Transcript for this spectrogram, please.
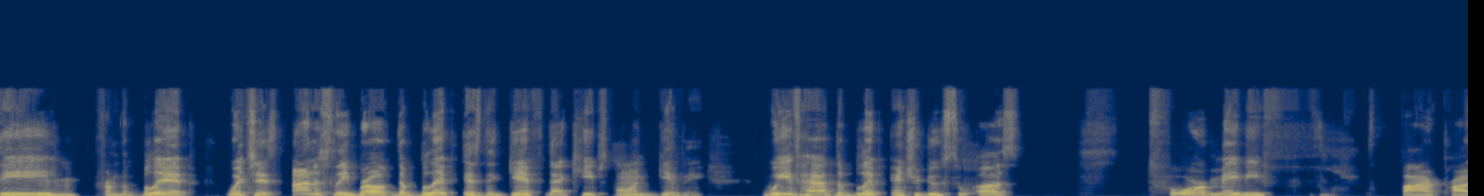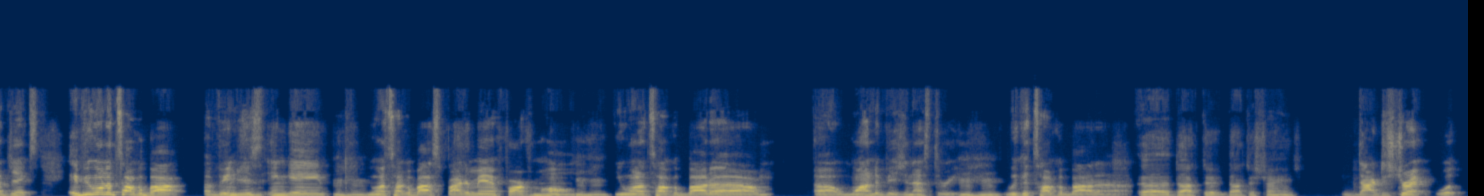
Mm-hmm. from the blip, which is honestly, bro, the blip is the gift that keeps on giving. We've had the blip introduced to us for maybe five projects. If you want to talk about Avengers Endgame, Mm-hmm. you want to talk about Spider-Man Far From Home, Mm-hmm. you want to talk about um uh WandaVision, that's 3 Mm-hmm. We could talk about uh Uh, Doctor Doctor Strange. Doctor Strange. What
